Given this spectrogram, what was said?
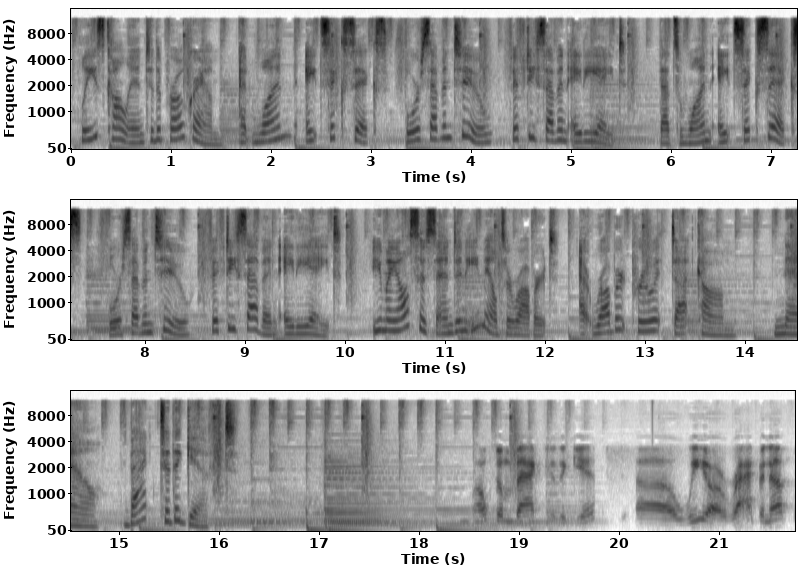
please call in to the program at 1 866 472 5788. That's 1 866 472 5788. You may also send an email to Robert at robertpruitt.com. Now, back to the gift. Welcome back to the gift. Uh, we are wrapping up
